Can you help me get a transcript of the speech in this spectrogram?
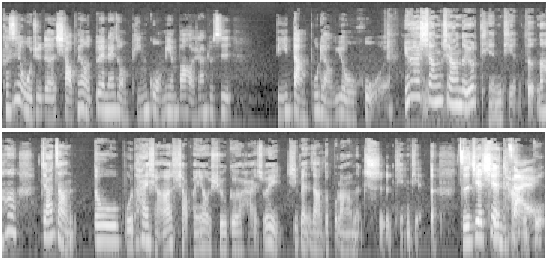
可是我觉得小朋友对那种苹果面包好像就是抵挡不了诱惑，哎，因为它香香的又甜甜的，然后家长都不太想要小朋友 sugar high，所以基本上都不让他们吃甜甜的，直接吃糖果。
